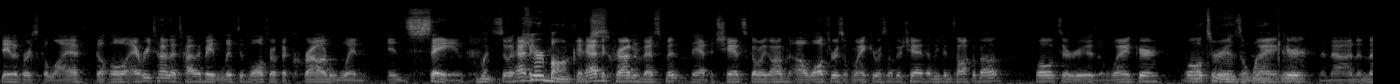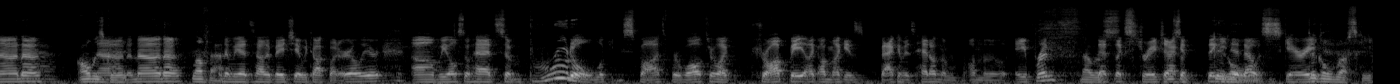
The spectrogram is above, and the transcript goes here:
David versus Goliath. The whole every time that Tyler Bate lifted Walter up, the crowd went insane. Went so it had pure the, bonkers. It had the crowd investment. They had the chants going on. Uh, Walter is a wanker was another chant that we didn't talk about. Walter is a wanker. Walter is a wanker. Na na na na. Always na, great. Na, na, na. Love that. And then we had Bate chant we talked about earlier. Um, we also had some brutal looking spots for Walter, like drop bait, like on like his back of his head on the on the apron. That was- That's like straight that was a jacket thing he did. That was scary. Big old Rusky.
